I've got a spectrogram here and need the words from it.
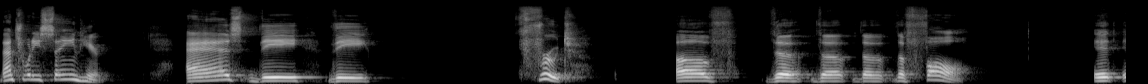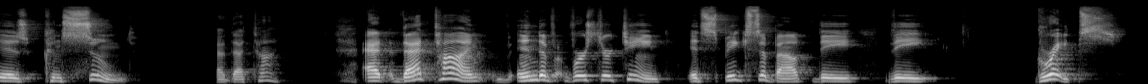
That's what he's saying here. As the, the fruit of the, the, the, the fall, it is consumed at that time. At that time, end of verse 13, it speaks about the, the grapes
